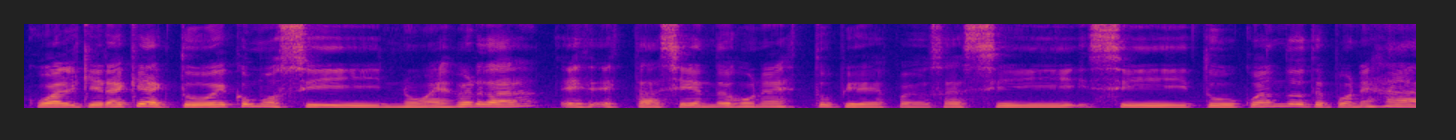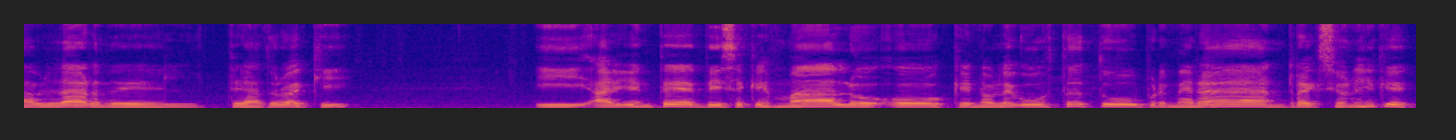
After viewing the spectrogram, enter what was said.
cualquiera que actúe como si no es verdad, es- está haciendo es una estupidez, pues, o sea, si, si tú cuando te pones a hablar del teatro aquí y alguien te dice que es malo o que no le gusta, tu primera reacción es que,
